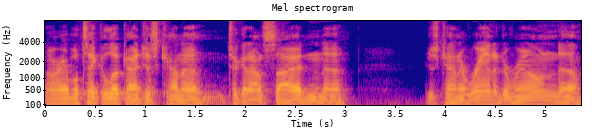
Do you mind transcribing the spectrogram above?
All right, we'll take a look. I just kind of took it outside and uh, just kind of ran it around, uh,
